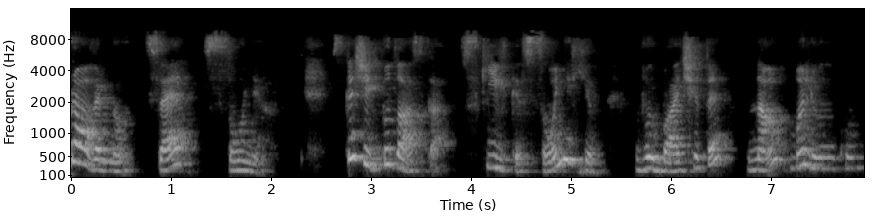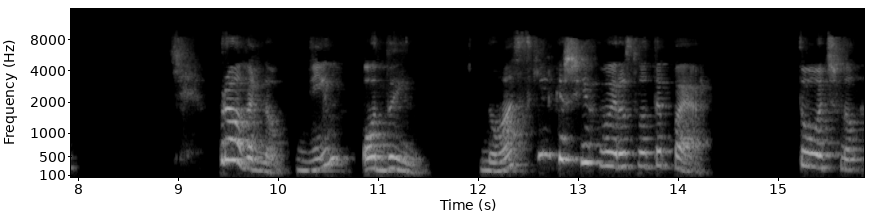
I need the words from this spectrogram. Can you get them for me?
Правильно, це сонях. Скажіть, будь ласка, скільки соняхів ви бачите на малюнку? Правильно, він один. Ну а скільки ж їх виросло тепер? Точно,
